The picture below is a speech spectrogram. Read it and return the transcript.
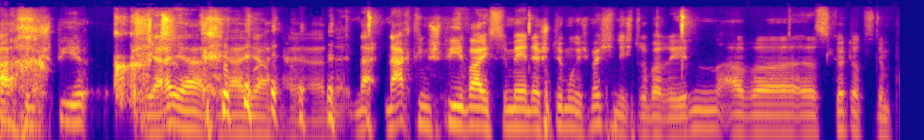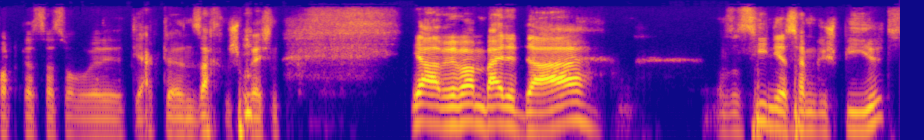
Nach Ach. dem Spiel, ja, ja, ja, ja. ja. Na, nach dem Spiel war ich so mehr in der Stimmung, ich möchte nicht drüber reden, aber es gehört ja zu dem Podcast, dass wir über die aktuellen Sachen sprechen. Ja, wir waren beide da. Unsere Seniors haben gespielt.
